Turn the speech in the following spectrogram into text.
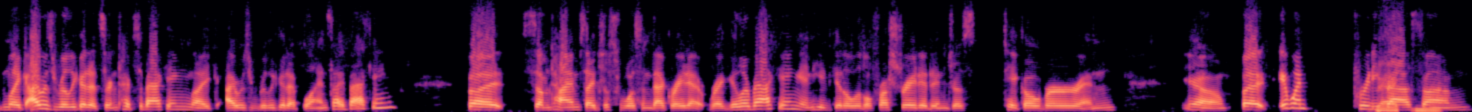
like I was really good at certain types of backing. Like I was really good at blindside backing, but sometimes I just wasn't that great at regular backing, and he'd get a little frustrated and just take over, and you know. But it went pretty backing, fast. Um,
